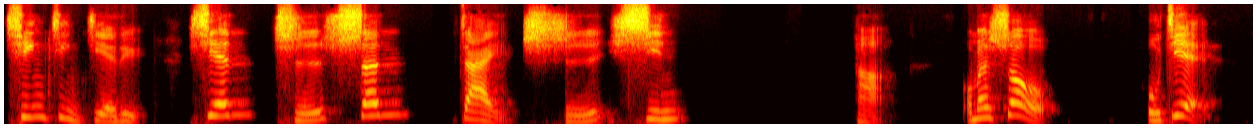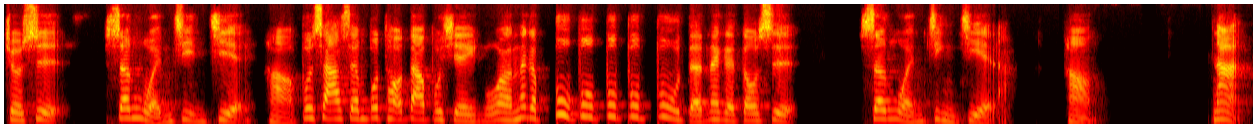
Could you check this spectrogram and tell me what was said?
清净戒律，先持身，再持心。好，我们受五戒就是。声闻境界，哈，不杀生，不偷盗，不邪淫，不妄，那个不不不不不的那个都是声闻境界啦，好，那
